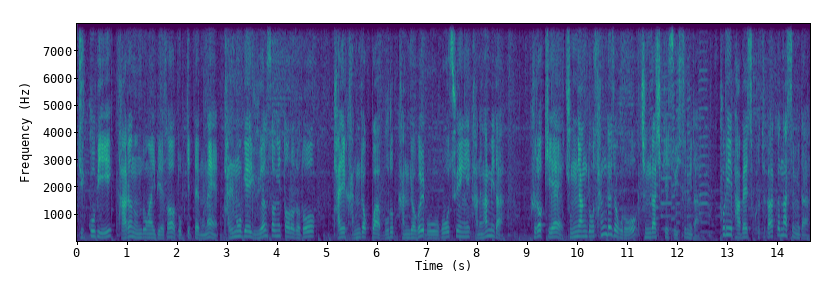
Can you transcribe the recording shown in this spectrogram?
뒷굽이 다른 운동화에 비해서 높기 때문에 발목의 유연성이 떨어져도 발 간격과 무릎 간격을 모으고 수행이 가능합니다. 그렇기에 중량도 상대적으로 증가시킬 수 있습니다. 프리 바벨 스쿼트가 끝났습니다.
